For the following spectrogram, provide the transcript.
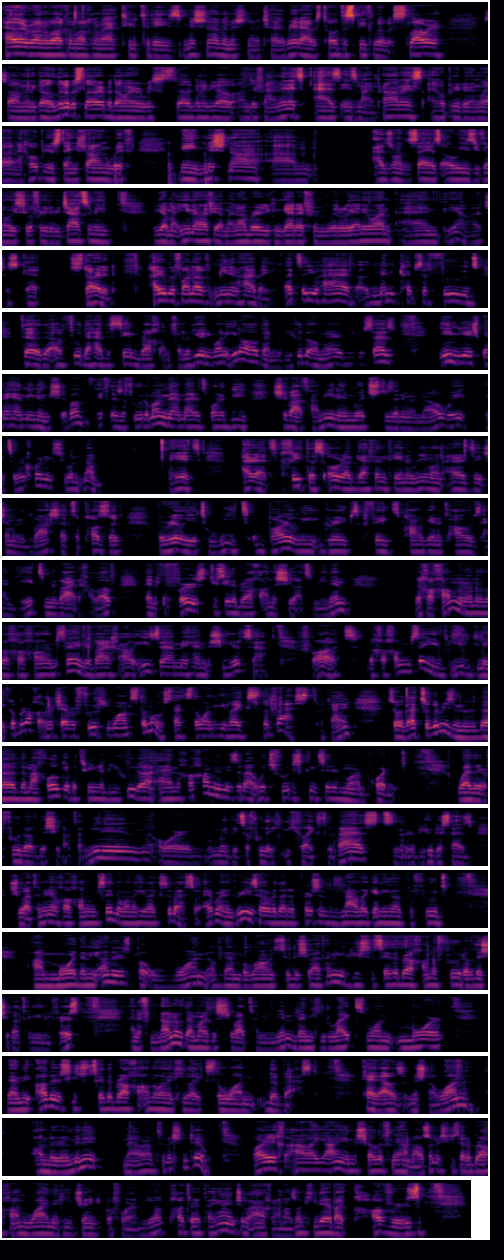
Hello, everyone. Welcome, welcome back to today's Mishnah, the Mishnah of Charlie Breda. I was told to speak a little bit slower, so I'm going to go a little bit slower, but don't worry, we're still going to go under five minutes, as is my promise. I hope you're doing well, and I hope you're staying strong with the Mishnah. Um, I just want to say, as always, you can always feel free to reach out to me. If you have my email, if you have my number, you can get it from literally anyone. And yeah, let's just get started. of minim harbe. Let's say you have uh, many types of foods to of food that have the same bracha in front of you, and you want to eat all of them. Rabbi Yehuda Omer, Rabbi Yehuda says, Im yesh. If there's a food among them that is one of the shivat haminim, which does anyone know? Wait, it's a recording, so you wouldn't know. It's Eretz, Chitas, Ora, Geffen, Tena, Rimon, Eretz, Zait, Shemen, Dvash. That's a puzzle, but really it's wheat, barley, grapes, figs, pomegranates, olives, and dates. Mivayit Chalav. Then first you say the bracha on the Shivat Haminim. The Chachamim say Mivarich al Iza mehen. But the Chachamim say you, you make a bracha on whichever food he wants the most. That's the one he likes the best. Okay, so that's a good reason. The the machloket between Rabbi Yehuda and the Chachamim is about which food is considered more important, whether food of the Shivat Haminim or maybe it's a food that he, he likes the best. Rabbi Yehuda says Shivat Haminim. Chachamim say the one that he likes the best. So everyone agrees, however, that a person does not like any of the foods um, more than the others, but one of them belongs to the Shivat Haminim. He should say the bracha on the food of the Shivat Haminim first. And if none of them are the Shivat Haminim, then he likes one more than the others. He should say the bracha on the one that he likes the one the best. Okay, that was Mishnah 1. Under a minute, now we're on to Mishnah 2. Baruch ala yayin shalifnei hamazon. If you said a bracha on wine that he drank before a meal, patr tayayin hamazon. He thereby covers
